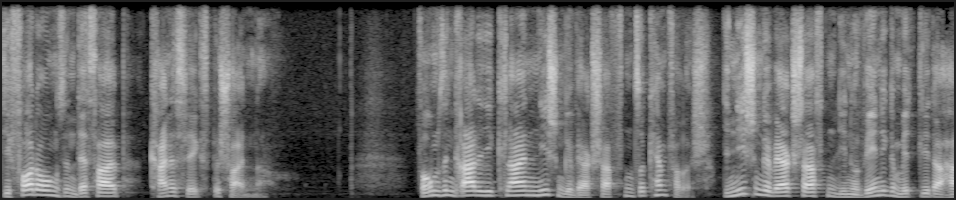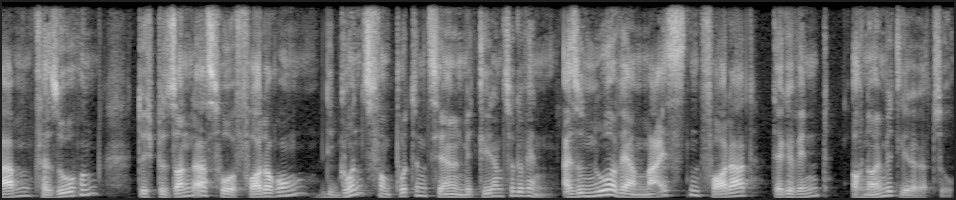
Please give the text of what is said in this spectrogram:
die Forderungen sind deshalb keineswegs bescheidener. Warum sind gerade die kleinen Nischengewerkschaften so kämpferisch? Die Nischengewerkschaften, die nur wenige Mitglieder haben, versuchen, durch besonders hohe Forderungen die Gunst von potenziellen Mitgliedern zu gewinnen. Also nur wer am meisten fordert, der gewinnt auch neue Mitglieder dazu.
